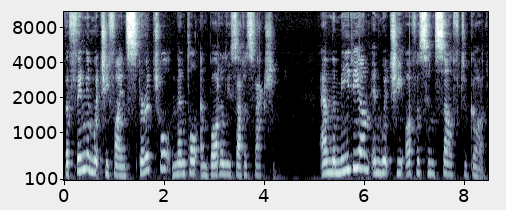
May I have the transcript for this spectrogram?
the thing in which he finds spiritual, mental, and bodily satisfaction, and the medium in which he offers himself to God.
